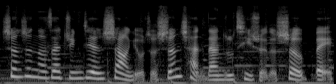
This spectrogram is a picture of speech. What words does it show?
甚至呢在军舰上有着生产弹珠汽水的设备。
